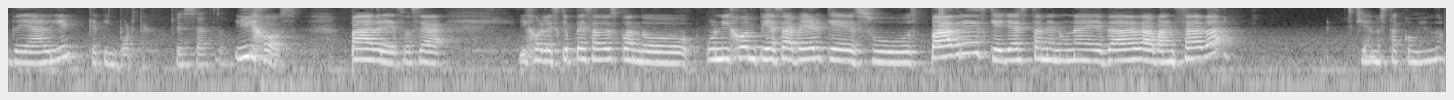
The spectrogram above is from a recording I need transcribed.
de alguien que te importa. Exacto. Hijos, padres, o sea, híjoles, qué pesado es cuando un hijo empieza a ver que sus padres, que ya están en una edad avanzada, que ya no está comiendo.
